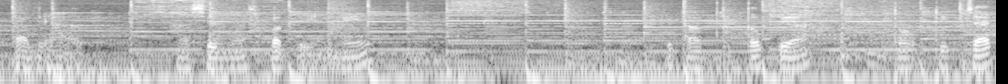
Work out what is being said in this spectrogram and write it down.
Kita lihat hasilnya seperti ini. Nah, kita tutup ya untuk dicek.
